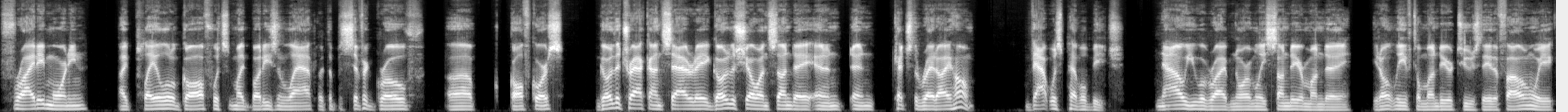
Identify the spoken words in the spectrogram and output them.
Friday morning. I'd play a little golf with my buddies and laugh at the Pacific Grove uh, golf course. Go to the track on Saturday, go to the show on Sunday, and and catch the red eye home. That was Pebble Beach. Now you arrive normally Sunday or Monday. You don't leave till Monday or Tuesday the following week,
